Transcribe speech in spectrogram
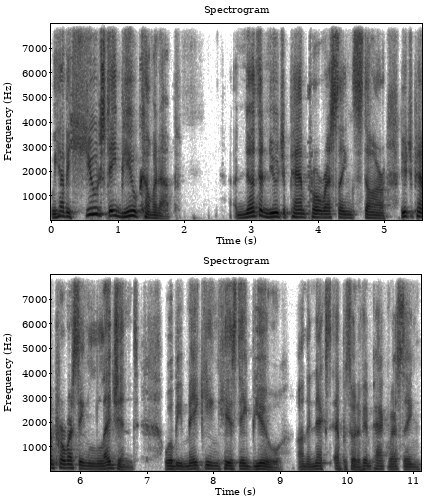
We have a huge debut coming up. Another New Japan Pro Wrestling star, New Japan Pro Wrestling legend, will be making his debut on the next episode of Impact Wrestling.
